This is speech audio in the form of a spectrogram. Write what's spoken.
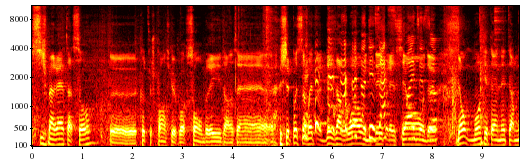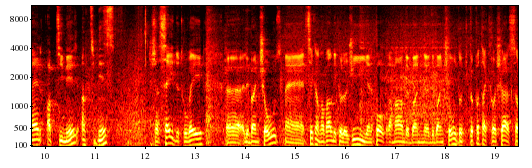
Si je m'arrête à ça, euh, écoute, je pense que je vais sombrer dans un. je sais pas si ça va être un désarroi ou une dépression. Donc, moi qui étais un éternel optimiste, optimiste j'essaye de trouver euh, les bonnes choses. Mais tu sais, quand on parle d'écologie, il n'y en a pas vraiment de bonnes, de bonnes choses. Donc, tu peux pas t'accrocher à ça.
